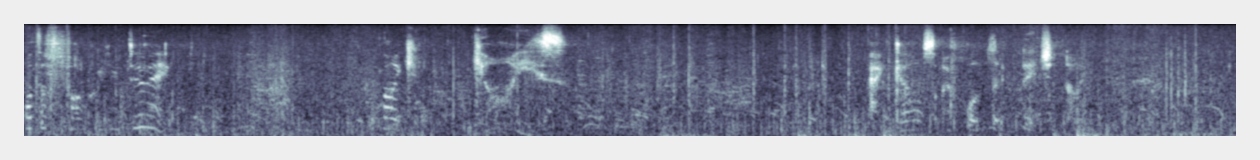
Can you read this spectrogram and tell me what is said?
What the fuck were you doing? Like, guys. Girls, like, what li- literally, like,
